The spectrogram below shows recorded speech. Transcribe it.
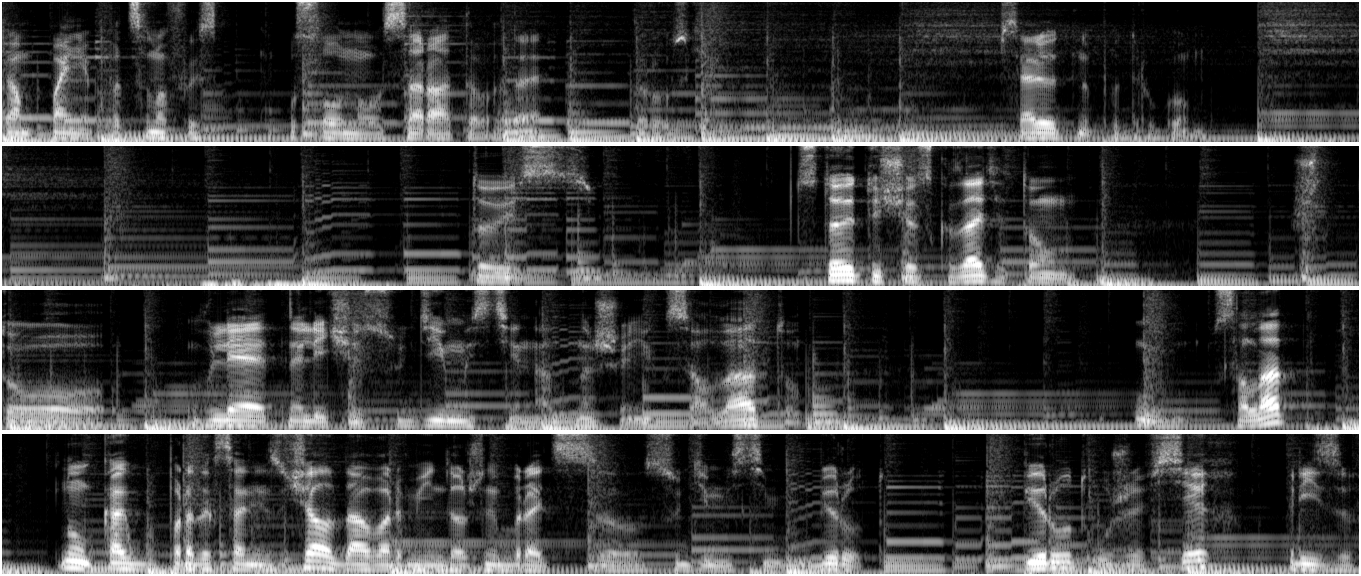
компания пацанов из условного Саратова, да, русских. Абсолютно по-другому. То есть стоит еще сказать о том, что влияет наличие судимости на отношение к солдату. Солдат, ну, как бы парадоксально звучало, да, в не должны брать с судимостями. Берут. Берут уже всех призов.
